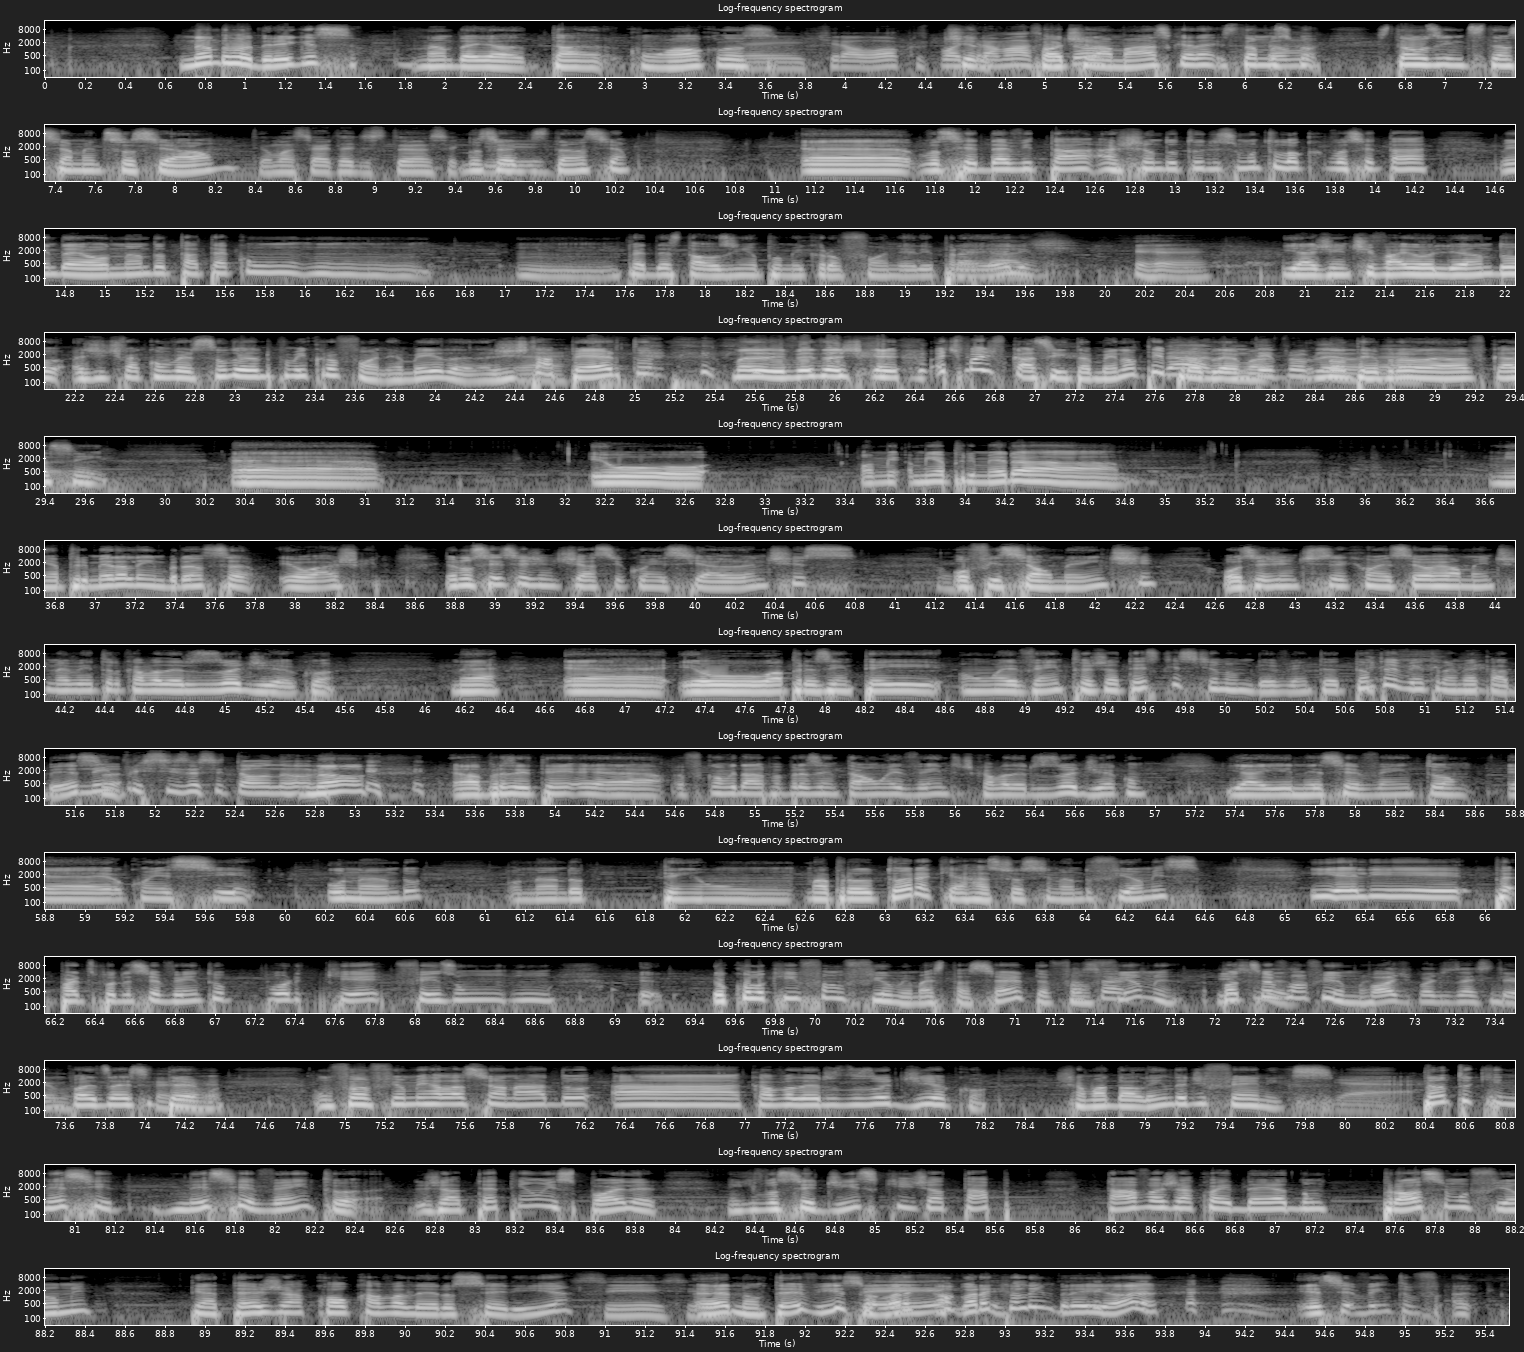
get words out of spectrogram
Nando Rodrigues. Nando aí, ó, tá com óculos. É, tirar o óculos, pode tira, tirar a máscara. Pode então? tirar a máscara. Estamos, estamos... Com, estamos em distanciamento social. Tem uma certa distância aqui. Uma certa distância. É, você deve estar tá achando tudo isso muito louco que você tá vendo aí. O Nando tá até com um, um pedestalzinho pro microfone ali pra Verdade. ele. É. E a gente vai olhando, a gente vai conversando olhando pro microfone. É meio. A gente tá é. tá perto, mas às vezes a gente, a gente pode ficar assim também, não tem não, problema. Não tem problema. Não tem é. problema ficar assim. É, eu. A minha primeira. Minha primeira lembrança, eu acho que. Eu não sei se a gente já se conhecia antes, é. oficialmente, ou se a gente se conheceu realmente no evento do Cavaleiros do Zodíaco. Né? é, eu apresentei um evento, eu já até esqueci o nome do evento, é tanto evento na minha cabeça. Nem precisa citar o nome. Não, eu apresentei, é, eu fui convidado para apresentar um evento de Cavaleiros do Zodíaco, e aí nesse evento é, eu conheci o Nando. O Nando tem um, uma produtora que é Raciocinando Filmes, e ele participou desse evento porque fez um, um eu coloquei fanfilme, mas tá certo? É fanfilme? Tá Pode Isso ser fanfilme. Pode, pode usar esse termo. Pode usar esse termo. um fanfilme relacionado a Cavaleiros do Zodíaco, chamado A Lenda de Fênix. Yeah. Tanto que nesse, nesse evento, já até tem um spoiler, em que você diz que já tá, tava já com a ideia de um próximo filme, tem até já qual cavaleiro seria. Sim, sim. É, não teve isso. Agora, agora que eu lembrei. Olha, esse evento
